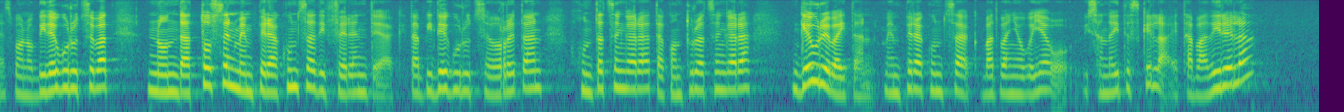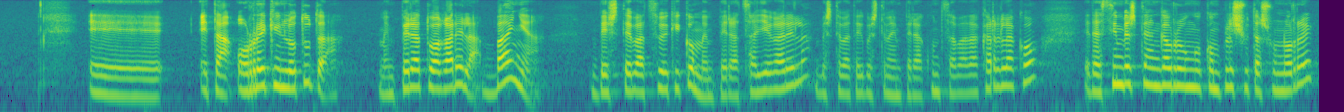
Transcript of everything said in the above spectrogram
ez? Bueno, bide gurutze bat non datozen menperakuntza diferenteak, eta bide gurutze horretan juntatzen gara eta konturatzen gara geure baitan menperakuntzak bat baino gehiago izan daitezkela eta badirela, e, eta horrekin lotuta menperatua garela, baina beste batzuekiko menperatzaile garela, beste batek beste menperakuntza badakarrelako, eta ezinbestean gaur egungo konplexutasun horrek,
